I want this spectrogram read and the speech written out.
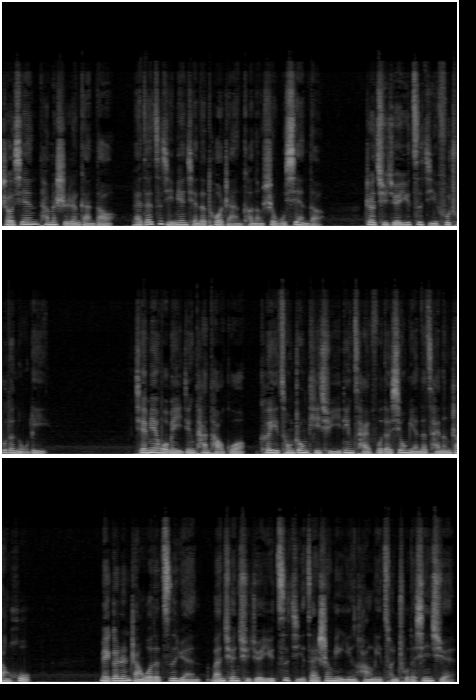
首先，他们使人感到摆在自己面前的拓展可能是无限的，这取决于自己付出的努力。前面我们已经探讨过，可以从中提取一定财富的休眠的才能账户。每个人掌握的资源完全取决于自己在生命银行里存储的心血。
